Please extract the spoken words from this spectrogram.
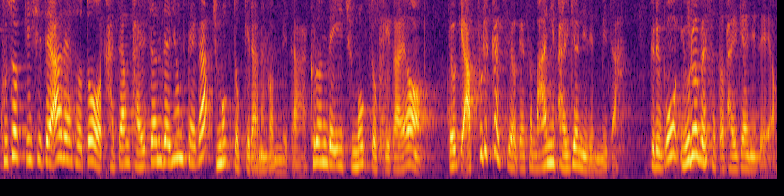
구석기 시대 아래서도 가장 발전된 형태가 주먹도끼라는 겁니다. 그런데 이 주먹도끼가요, 여기 아프리카 지역에서 많이 발견이 됩니다. 그리고 유럽에서도 발견이 돼요.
